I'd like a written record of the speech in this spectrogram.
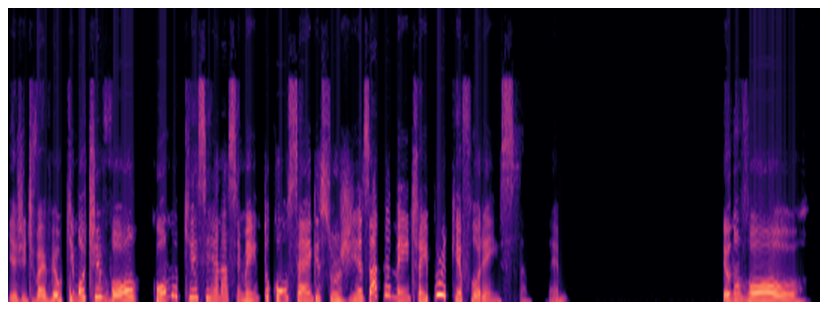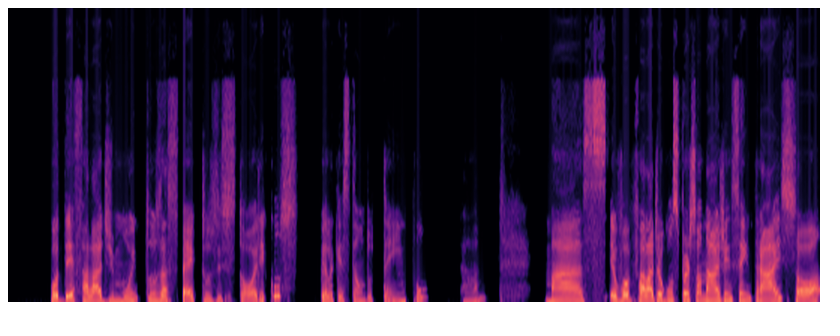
E a gente vai ver o que motivou, como que esse renascimento consegue surgir exatamente aí. Por que Florença? Né? Eu não vou poder falar de muitos aspectos históricos pela questão do tempo, tá? Mas eu vou falar de alguns personagens centrais só,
